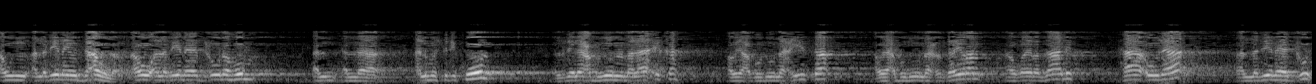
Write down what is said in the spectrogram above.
أو الذين يدعون أو الذين يدعونهم المشركون الذين يعبدون الملائكة أو يعبدون عيسى أو يعبدون عزيرا أو غير ذلك هؤلاء الذين يدعون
